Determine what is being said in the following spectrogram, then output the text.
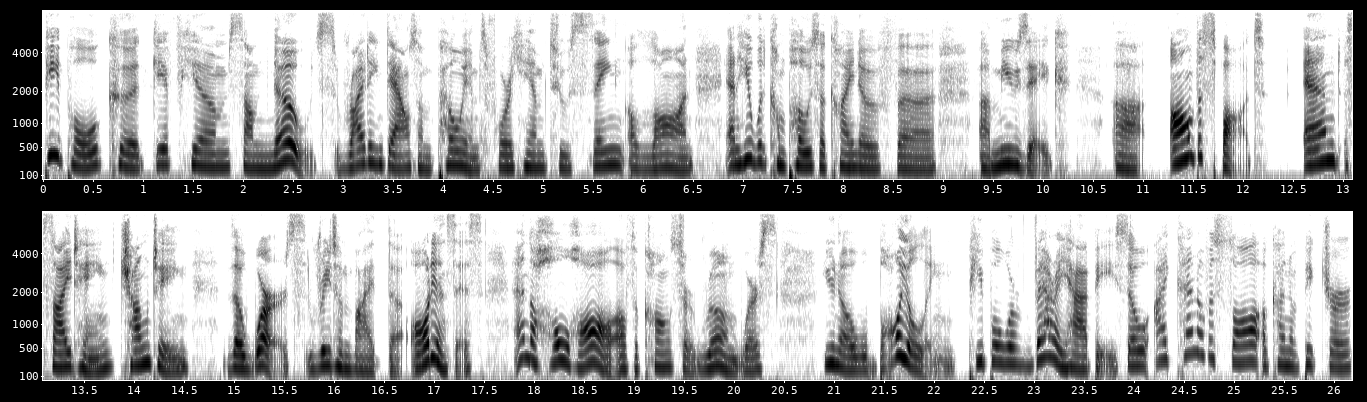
people could give him some notes, writing down some poems for him to sing along, and he would compose a kind of uh, uh, music. Uh, on the spot and citing, chanting the words written by the audiences, and the whole hall of the concert room was, you know, boiling. People were very happy. So I kind of saw a kind of picture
